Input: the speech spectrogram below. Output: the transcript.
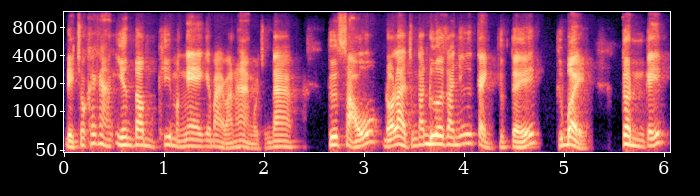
để cho khách hàng yên tâm khi mà nghe cái bài bán hàng của chúng ta. Thứ sáu đó là chúng ta đưa ra những cái cảnh thực tế. Thứ bảy cần cái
